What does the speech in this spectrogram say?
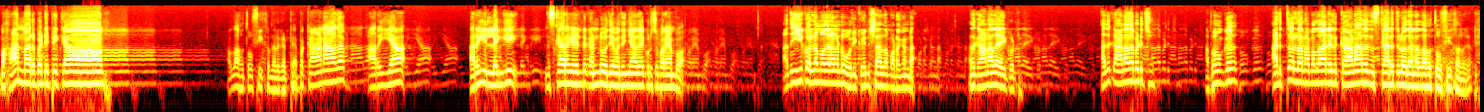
മഹാന്മാർ പഠിപ്പിക്കാം അള്ളാഹു തൗഫീഖ് നൽകട്ടെ. അപ്പൊ കാണാതെ അറിയ അറിയില്ലെങ്കിൽ നിസ്കാരം കഴിഞ്ഞിട്ട് കണ്ടു ഓതിയാൽ മതി ഞാൻ അതേക്കുറിച്ച് പറയാൻ പോവാ. അത് ഈ കൊല്ലം മുതൽ അങ്ങോട്ട് ഓദിക്കും ഇൻഷാല്ല മുടങ്ങണ്ട. അത് കാണാതെ ആയിക്കോട്ടെ. അത് കാണാതെ പഠിച്ചു. അപ്പൊ നമുക്ക് അടുത്ത കൊല്ലം റമദാനിൽ കാണാതെ നിസ്കാരത്തിൽ ഓതാൻ അള്ളാഹു തൗഫീഖ് നൽകട്ടെ.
